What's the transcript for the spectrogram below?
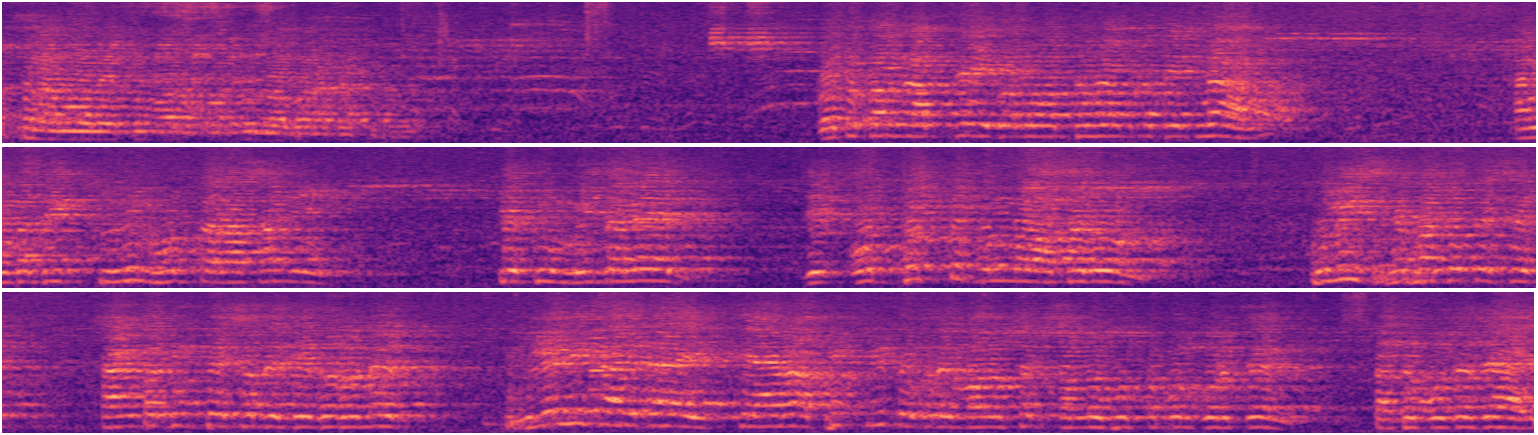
আসসালামু আলাইকুম রহমতুল্লাহ বারাকাতুহ। গতকাল রাত্রে গণমাধ্যমে আমরা দেখলাম, সাংবাদিক তুহিন হত্যার আসামি কেতু মিজানের যে অধ্যক্ষপূর্ণ আচরণ, পুলিশ হেফাজতে সে সাংবাদিকদের সাথে যে ধরনের ভিলেনি কায়দায় চেহারা বিকৃত করে মানুষের সামনে উপস্থাপন করেছেন, তাতে বোঝা যায়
